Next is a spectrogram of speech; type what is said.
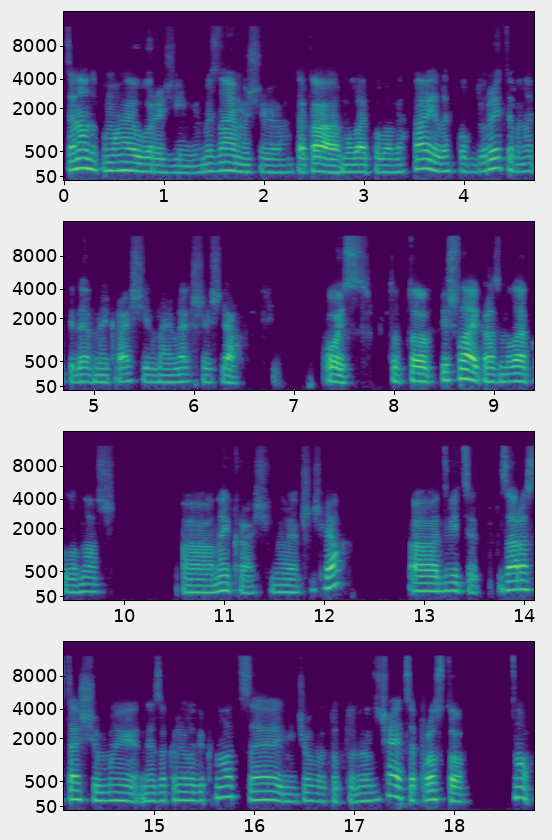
це нам допомагає у ворожінні. Ми знаємо, що така молекула легка і легко обдурити, вона піде в найкращий, в найлегший шлях. Ось, тобто, пішла якраз молекула в наш а, найкращий, найлегший шлях. А, дивіться, зараз те, що ми не закрили вікно, це нічого, тобто не означає, це просто, ну,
